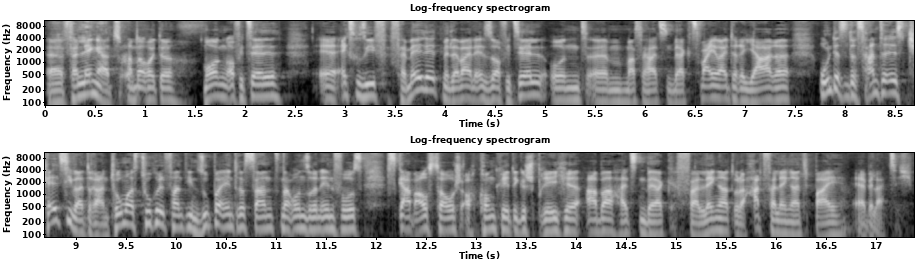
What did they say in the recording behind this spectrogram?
äh, verlängert. Haben wir heute Morgen offiziell äh, exklusiv vermeldet. Mittlerweile ist es offiziell und ähm, Marcel Halzenberg zwei weitere Jahre. Und das Interessante ist, Chelsea war dran. Thomas Tuchel fand ihn super interessant nach unseren Infos. Es gab Austausch, auch konkrete Gespräche, aber Halzenberg verlängert oder hat verlängert bei RB Leipzig.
